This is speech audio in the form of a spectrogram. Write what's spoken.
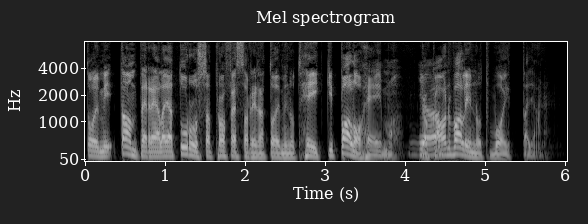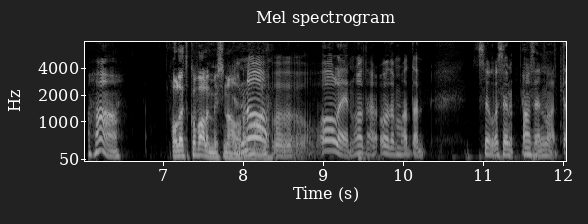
toimi Tampereella ja Turussa professorina toiminut Heikki Paloheimo, Joo. joka on valinnut voittajan. Ahaa. Oletko valmis nauramaan? No, olen. Ota, ota, mä otan sellaisen asennon, että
